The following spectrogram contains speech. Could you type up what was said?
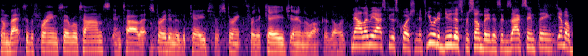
come back to the frame several times and tie that straight into the cage for strength for the cage and the rocker guard. Now, let me ask you this question. If you were to do this for somebody, this exact same thing, do you have a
